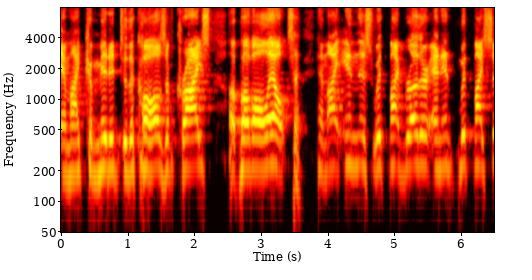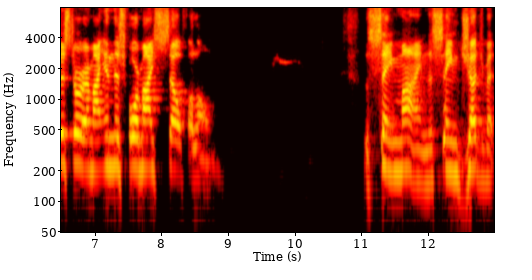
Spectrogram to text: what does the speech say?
Am I committed to the cause of Christ above all else? Am I in this with my brother and in, with my sister, or am I in this for myself alone? The same mind, the same judgment.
